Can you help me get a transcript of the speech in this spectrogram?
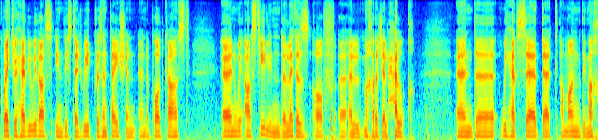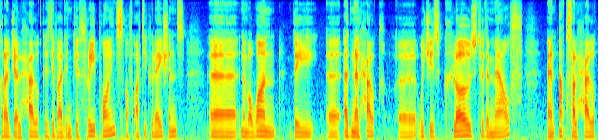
Great to have you with us in this Tajweed presentation and the podcast. And we are still in the letters of uh, Al-Makhraj Al-Halq. And uh, we have said that among the Makhraj Al-Halq is divided into three points of articulations. Uh, number one, the uh, Adna Al-Halq, uh, which is close to the mouth and aqsa al-halq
